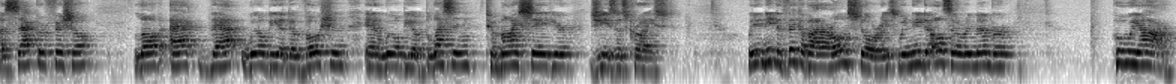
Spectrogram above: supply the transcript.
a sacrificial love act that will be a devotion and will be a blessing to my Savior, Jesus Christ. We need to think about our own stories. We need to also remember who we are.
